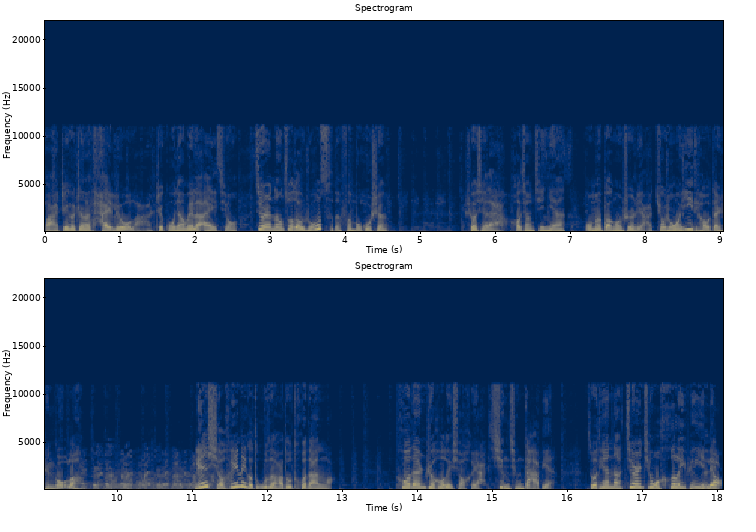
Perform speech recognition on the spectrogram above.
哇，这个真的太溜了啊！这姑娘为了爱情，竟然能做到如此的奋不顾身。说起来啊，好像今年我们办公室里啊就剩我一条单身狗了。连小黑那个犊子啊都脱单了，脱单之后的小黑啊性情大变，昨天呢竟然请我喝了一瓶饮料，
